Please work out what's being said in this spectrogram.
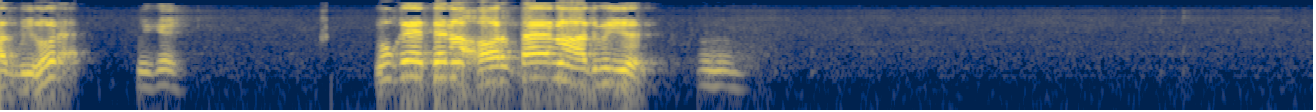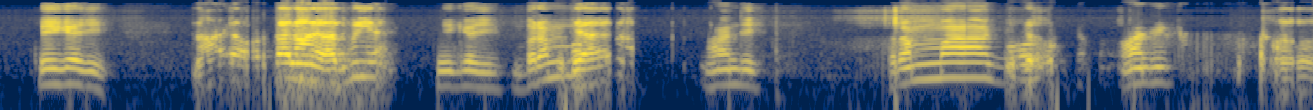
ਆਦਮੀ ਹੋਰ ਹੈ ਠੀਕ ਹੈ ਕਿਉਂਕਿ ਇੱਥੇ ਨਾ ਔਰਤ ਹੈ ਨਾ ਆਦਮੀ ਹੈ ਹੂੰ ਹੂੰ, ਠੀਕ ਹੈ ਜੀ। ਨਾ ਔਰਤ ਨਾ ਆਦਮੀ ਹੈ। ਠੀਕ ਹੈ ਜੀ। ਬ੍ਰਹਮ? ਹਾਂਜੀ। ਬ੍ਰਹਮਾ ਹਾਂਜੀ। ਹਾਂ।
